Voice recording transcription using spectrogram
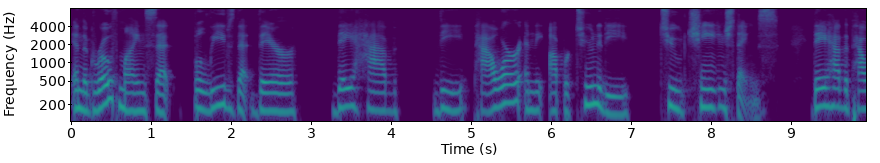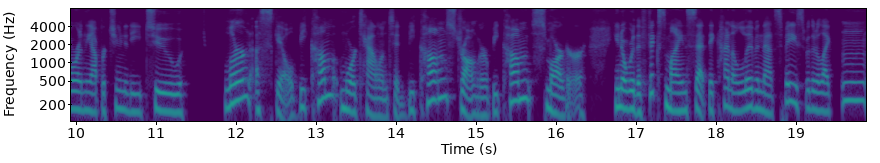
And the growth mindset believes that they're they have the power and the opportunity to change things. They have the power and the opportunity to learn a skill, become more talented, become stronger, become smarter. You know, where the fixed mindset, they kind of live in that space where they're like, mm,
